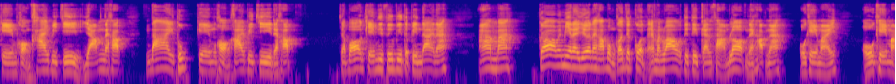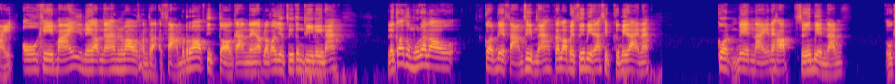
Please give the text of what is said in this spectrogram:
เกมของค่าย PG ย้ำนะครับ ได้ทุกเกมของค่าย PG นะครับ เฉพาะเกมที่ซื้อบีตปินได้นะอะมาก็ไม่มีอะไรเยอะนะครับ ผมก็จะกดให้มันว่าวติดติดๆกันสามรอบนะครับนะ โอเคไหมโอเคไหมโอเคไหมนะครับนะให้มันว่าวสามสามรอบติดต่อกันนะครับแล้วก็จะซื้อทันทีเลยนะ แล้วก็สมมุติว่าเรากดเบสสามสิบนะถ้าเราไปซื้อเบสห้าสิบคือไม่ได้นะ กดเบสไหนนะครับ ซื้อเบสนั้น โอเค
